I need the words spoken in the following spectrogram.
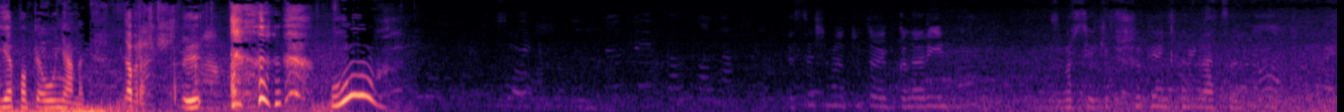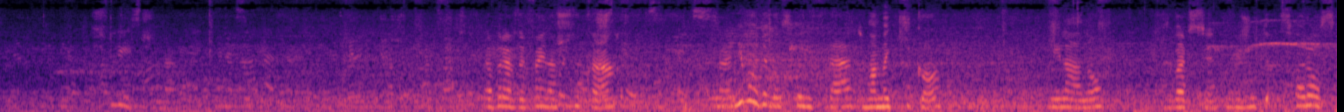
je popełniamy. Dobra. Y-. Jesteśmy tutaj w galerii. Zobaczcie, jakie przepiękne prace. Śliczne. Naprawdę fajna sztuka. No, Nie było tego stoiska. Tu mamy Kiko. Milano. Zobaczcie, biżuty Swarowski.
